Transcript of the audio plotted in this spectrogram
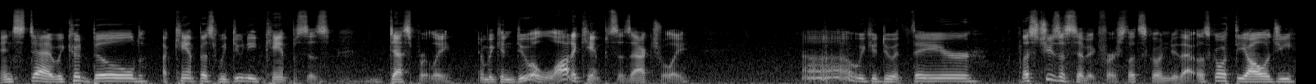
Instead, we could build a campus. We do need campuses desperately. And we can do a lot of campuses, actually. Uh, we could do it there. Let's choose a civic first. Let's go and do that. Let's go with theology.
